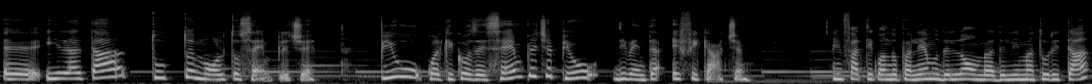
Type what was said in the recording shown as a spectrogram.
eh, in realtà tutto è molto semplice. Più qualche cosa è semplice, più diventa efficace. Infatti quando parliamo dell'ombra, dell'immaturità,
